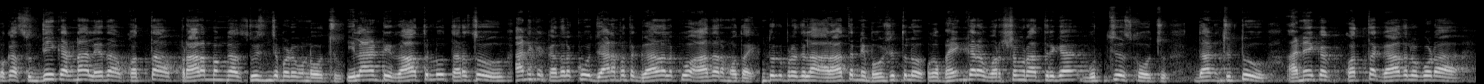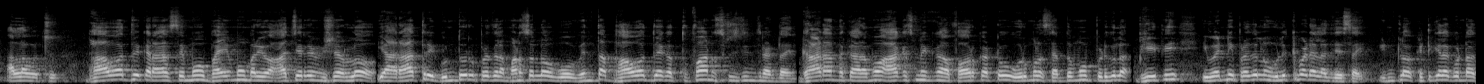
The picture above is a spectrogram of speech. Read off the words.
ఒక శుద్ధీకరణ లేదా కొత్త ప్రారంభంగా సూచించబడి ఉండవచ్చు. ఇలాంటి రాత్రులు తరచూ స్థానిక కథలకు జానపద గాథలకు ఆధారమవుతాయి. గుంటూరు ప్రజల ఆ రాత్రిని భవిష్యత్తులో ఒక భయంకర వర్షం రాత్రిగా గుర్తు చేసుకోవచ్చు. దాని చుట్టూ అనేక కొత్త గాథలు కూడా అల్లవచ్చు. భావోద్వేగ రహస్యము భయము మరియు ఆశ్చర్యం విషయంలో ఈ ఆ రాత్రి గుంటూరు ప్రజల మనసులో ఓ వింత భావోద్వేగ తుఫాను సృష్టించినట్లయింది. గాఢాంధకారము ఆకస్మికంగా పవర్ కట్టు ఉరుముల శబ్దము పిడుగుల భీతి ఇవన్నీ ప్రజలను ఉలిక్కిపడేలా చేశాయి. ఇంట్లో కిటికీల గుండా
